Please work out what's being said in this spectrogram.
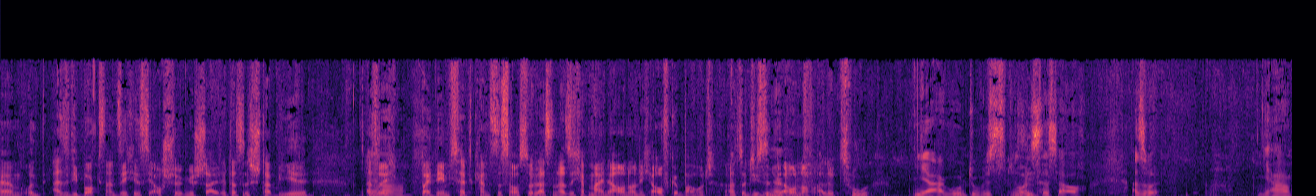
Ähm, und also die Box an sich ist ja auch schön gestaltet. Das ist stabil. Also Ja. ich, bei dem Set kannst du es auch so lassen. Also ich habe meine auch noch nicht aufgebaut. Also die sind Ja, auch noch alle zu. Ja, gut, du bist, du Und- siehst das ja auch. Also, ja,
